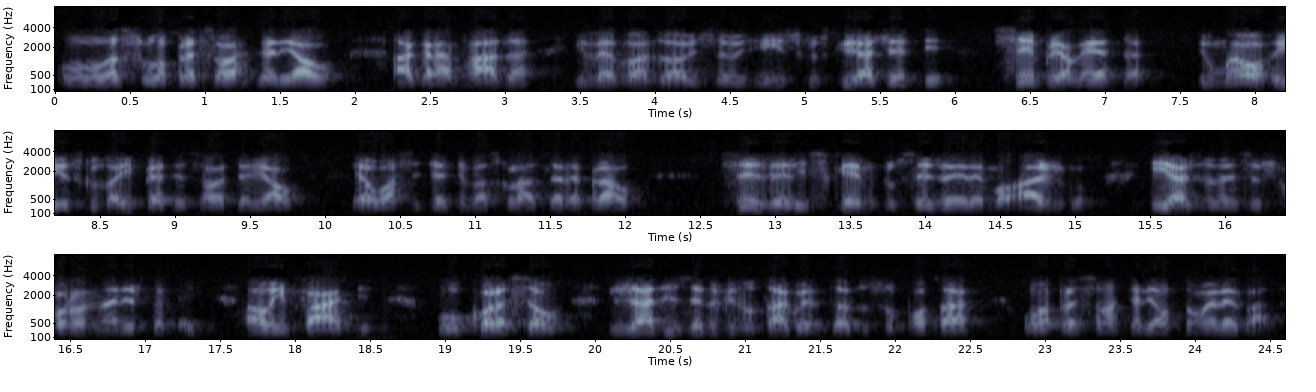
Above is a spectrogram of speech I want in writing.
o, a sua pressão arterial agravada e levando aos seus riscos que a gente sempre alerta. E o maior risco da hipertensão arterial é o acidente vascular cerebral, seja ele isquêmico, seja ele hemorrágico, e as doenças coronárias também. Ao infarto, o coração já dizendo que não está aguentando suportar uma pressão arterial tão elevada.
